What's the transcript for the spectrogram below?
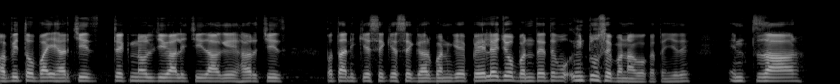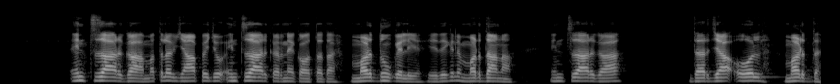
अभी तो भाई हर चीज़ टेक्नोलॉजी वाली चीज़ आ गई, हर चीज़ पता नहीं कैसे कैसे घर बन गए। पहले जो बनते थे वो ईंटों से बना हुआ करते हैं, ये देख, इंतज़ार इंतज़ार गाह मतलब यहाँ पे जो इंतज़ार करने का होता था, मर्दों के लिए, ये देख ले, मर्दाना, इंतज़ार गाह दर्जा ओल, मर्द,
